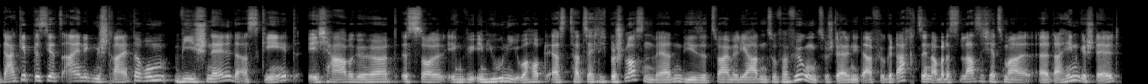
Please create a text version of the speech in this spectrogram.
Da gibt es jetzt einigen Streit darum, wie schnell das geht. Ich habe gehört, es soll irgendwie im Juni überhaupt erst tatsächlich beschlossen werden, diese zwei Milliarden zur Verfügung zu stellen, die dafür gedacht sind. Aber das lasse ich jetzt mal äh, dahingestellt.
